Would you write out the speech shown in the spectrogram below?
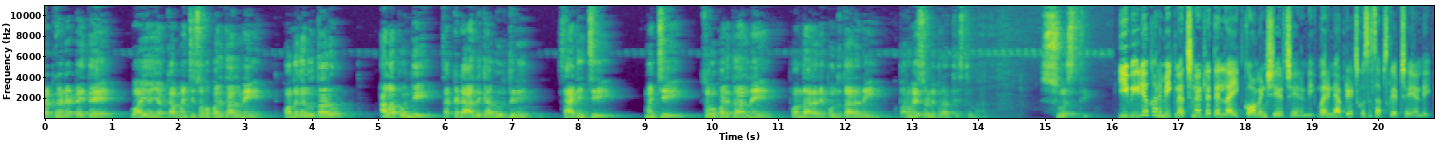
కట్టుకునేటట్టయితే వాయువు యొక్క మంచి శుభ ఫలితాలని పొందగలుగుతారు. అలా పొంది చక్కటి ఆర్థికాభివృద్ధిని సాధించి మంచి శుభ ఫలితాలని పొందాలని పొందుతారని పరమేశ్వరుని ప్రార్థిస్తున్నాను. స్వస్తి. ఈ వీడియో కానీ మీకు నచ్చినట్లయితే లైక్ కామెంట్ షేర్ చేయండి. మరిన్ని అప్డేట్స్ కోసం సబ్స్క్రైబ్ చేయండి.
